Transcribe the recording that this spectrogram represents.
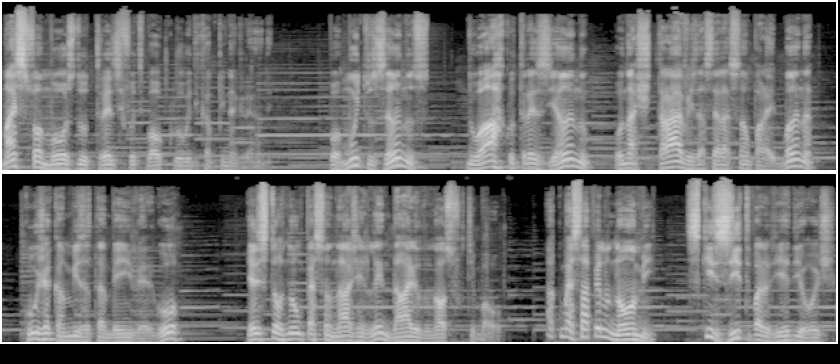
mais famoso do 13 Futebol Clube de Campina Grande. Por muitos anos, no arco trezeiano ou nas traves da seleção paraibana, cuja camisa também envergou, ele se tornou um personagem lendário do nosso futebol. A começar pelo nome, esquisito para o dia de hoje,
